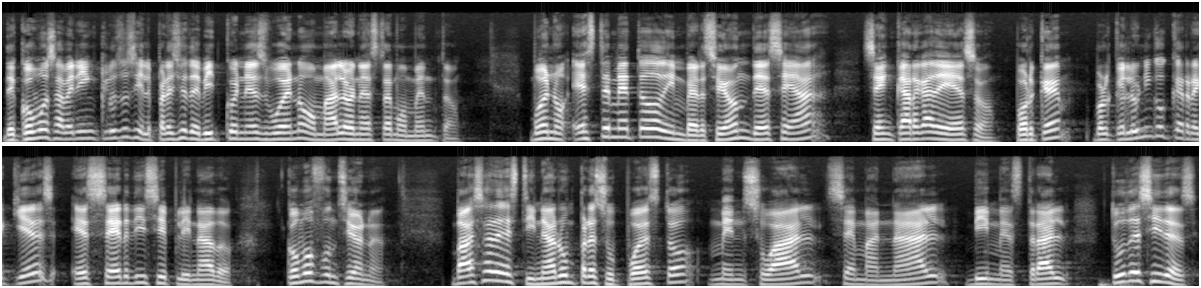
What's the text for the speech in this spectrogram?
de cómo saber incluso si el precio de Bitcoin es bueno o malo en este momento. Bueno, este método de inversión DSA se encarga de eso. ¿Por qué? Porque lo único que requieres es ser disciplinado. ¿Cómo funciona? Vas a destinar un presupuesto mensual, semanal, bimestral. Tú decides,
